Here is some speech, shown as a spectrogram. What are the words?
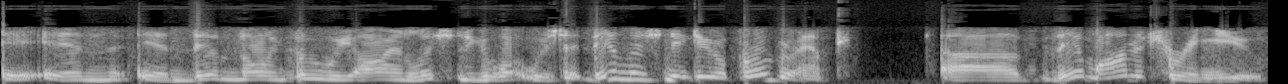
in in them knowing who we are and listening to what we said. They're listening to your programs. Uh, they're monitoring you.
